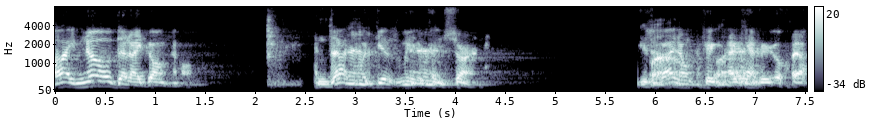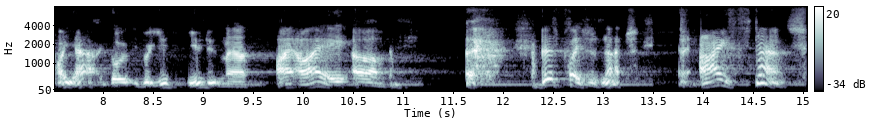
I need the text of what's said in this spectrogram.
I know that I don't know. And that's what gives me the concern. Because well, I don't figure, I can't figure, oh, yeah, go, but you, you do math. I, I, um, this place is nuts. And I sense,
